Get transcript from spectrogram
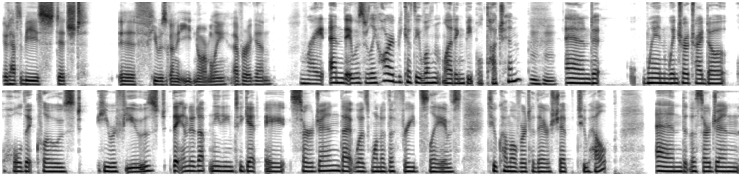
It would have to be stitched if he was going to eat normally ever again. Right. And it was really hard because he wasn't letting people touch him. Mm-hmm. And when Wintrow tried to hold it closed, he refused. They ended up needing to get a surgeon that was one of the freed slaves to come over to their ship to help. And the surgeon,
